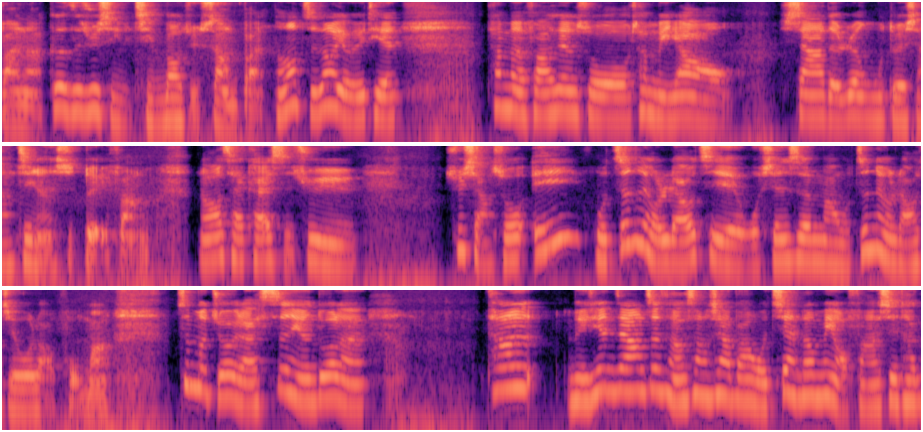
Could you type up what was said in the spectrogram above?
班啦，各自去情情报局上班，然后直到有一天，他们发现说他们要杀的任务对象竟然是对方，然后才开始去。去想说，诶，我真的有了解我先生吗？我真的有了解我老婆吗？这么久以来，四年多来，他每天这样正常上下班，我竟然都没有发现他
